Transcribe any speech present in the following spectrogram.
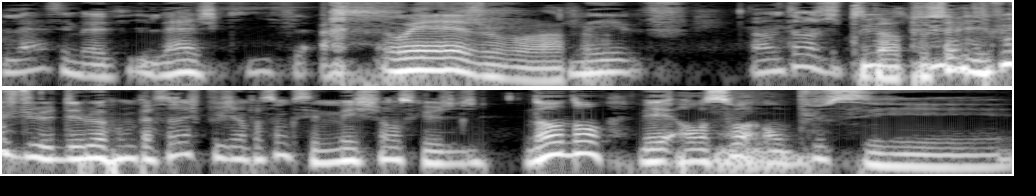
là c'est ma vie, là je kiffe, là. Ouais, je vois. Mais pff, en même temps, je- plus, tout plus- seul, plus je développe mon personnage, plus j'ai l'impression que c'est méchant ce que je dis. Non, non, mais en soi, en plus, c'est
